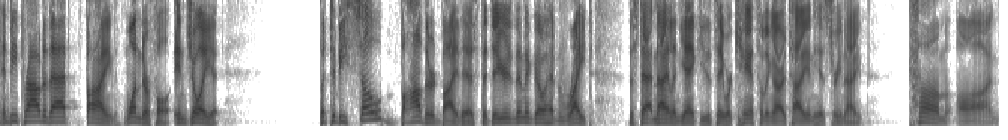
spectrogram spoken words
And be proud of that. Fine. Wonderful. Enjoy it. But to be so bothered by this that you're going to go ahead and write the Staten Island Yankees and say we're canceling our Italian History Night. Come on.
